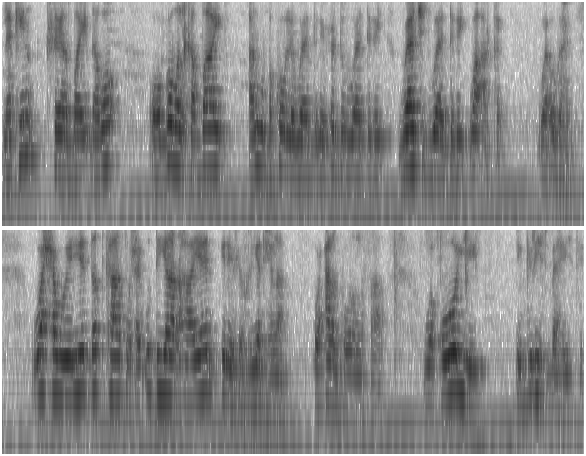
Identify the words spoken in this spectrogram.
Laakiin reer baydhabo oo gobolka baay anigu bakoolla waa degay xudur waa degay waajid waa degay waa arkay waa ogahay waxa weeye dadkaas waxay u diyaar ahaayeen inay xorriyad helaan oo calankooda la saaro. Waqooyi ingiriis baa haystay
